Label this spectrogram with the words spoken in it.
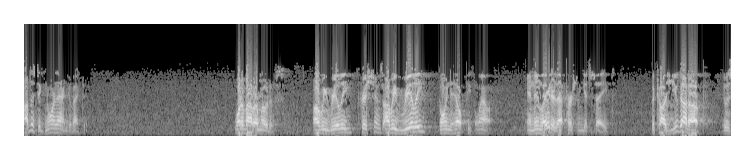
I'll just ignore that and go back to it. What about our motives? Are we really Christians? Are we really going to help people out? And then later that person gets saved. Because you got up, it was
